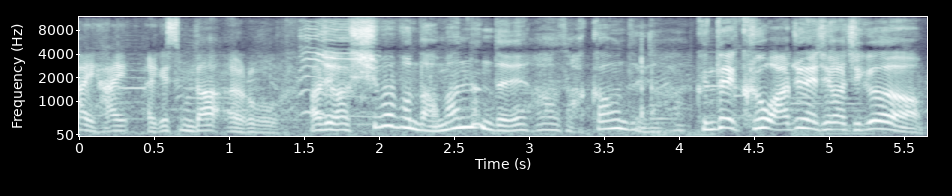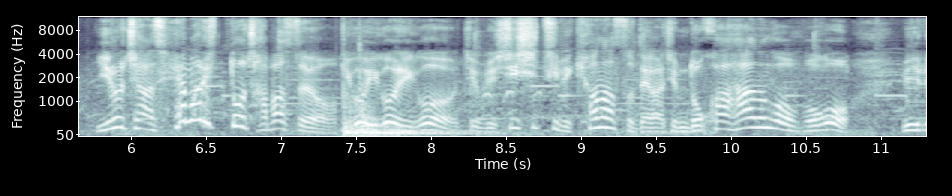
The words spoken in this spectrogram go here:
はい はい. 알겠습니다. 아, 여러분 아직 한 15분 남았는데. 아 아까운데. 아. 근데 그 와중에 제가 지금 이로치 한 3마리 또 잡았어요. 이거 이거 이거 지금 CCTV 켜놨어. 내가 지금 녹화하는 거 보고 이,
